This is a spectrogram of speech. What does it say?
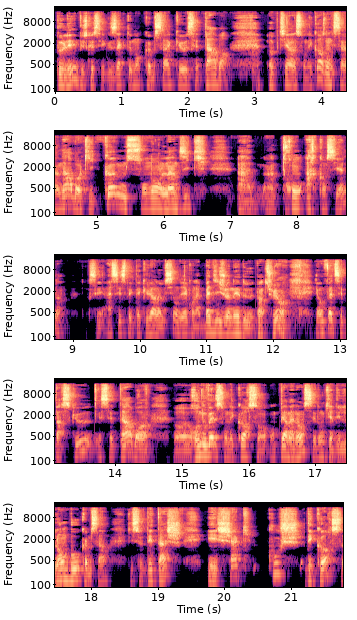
pelé, puisque c'est exactement comme ça que cet arbre obtient son écorce. Donc c'est un arbre qui, comme son nom l'indique, a un tronc arc-en-ciel. C'est assez spectaculaire là aussi, on dirait qu'on l'a badigeonné de peinture. Et en fait, c'est parce que cet arbre euh, renouvelle son écorce en, en, permanence, et donc il y a des lambeaux comme ça qui se détachent, et chaque couche d'écorce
